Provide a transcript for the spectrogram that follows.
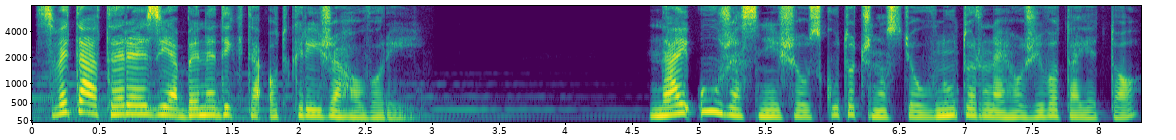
Svetá Terézia Benedikta od kríža hovorí Najúžasnejšou skutočnosťou vnútorného života je to,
